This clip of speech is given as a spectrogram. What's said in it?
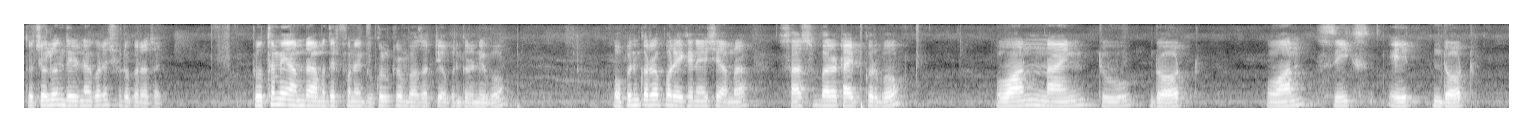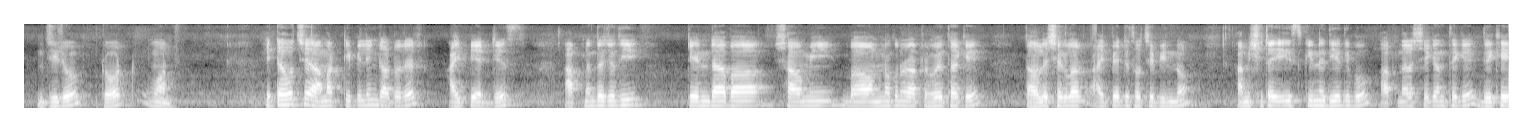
তো চলুন দেরি না করে শুরু করা যাক। প্রথমে আমরা আমাদের ফোনে গুগল ক্রোম ব্রাউজারটি ওপেন করে নিব। ওপেন করার পর এখানে এসে আমরা সার্চ বারে টাইপ করব one nine two dot one six eight dot zero dot one. এটা হচ্ছে আমার টিপিলিং রাউটারের আইপি অ্যাড্রেস। আপনাদের যদি টেন্ডা বা শাওমি বা অন্য কোনো রাউটার হয়ে থাকে, তাহলে সেগুলোর আইপি অ্যাড্রেস হচ্ছে ভিন্ন। আমি সেটা স্ক্রিনে দিয়ে দিব। আপনারা সেখান থেকে দেখে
